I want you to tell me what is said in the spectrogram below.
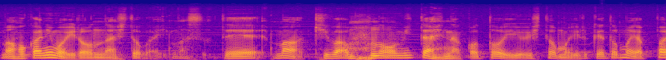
まあ、他にもいろんな人がいます。でまあ極物みたいなことを言う人もいるけどもやっぱ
